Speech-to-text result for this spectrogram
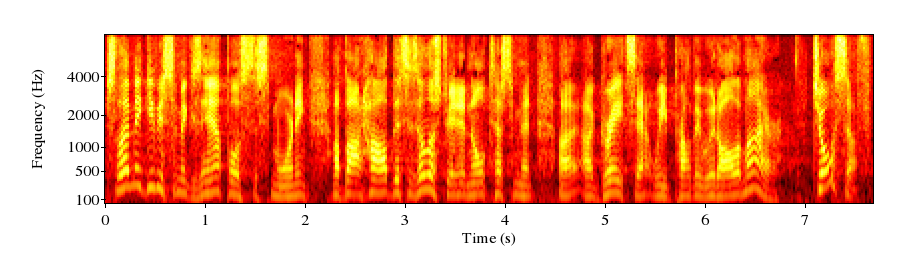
So let me give you some examples this morning about how this is illustrated in Old Testament uh, uh, greats that we probably would all admire. Joseph,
